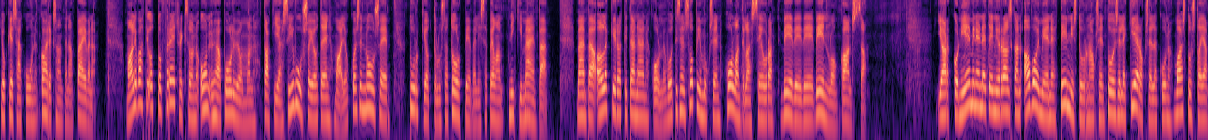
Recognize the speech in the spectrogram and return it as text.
jo kesäkuun kahdeksantena päivänä. Maalivahti Otto Fredriksson on yhä polviomman takia sivussa, joten maajoukkueeseen nousee Turkkiottelussa tolppien välissä pelannut Niki Mäenpää. Mäenpää allekirjoitti tänään kolmevuotisen sopimuksen hollantilaisseura VVV Venlon kanssa. Jarkko Nieminen eteni Ranskan avoimien tennisturnauksen toiselle kierrokselle, kun vastustaja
